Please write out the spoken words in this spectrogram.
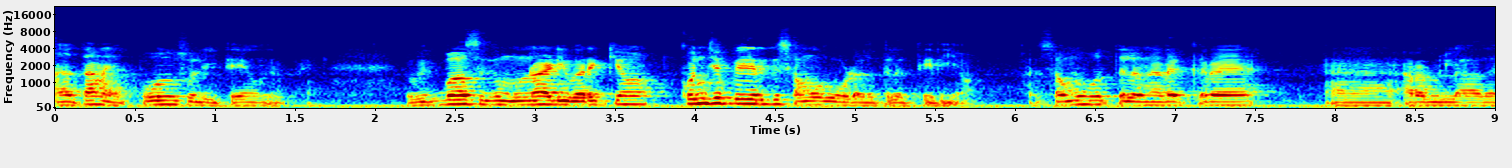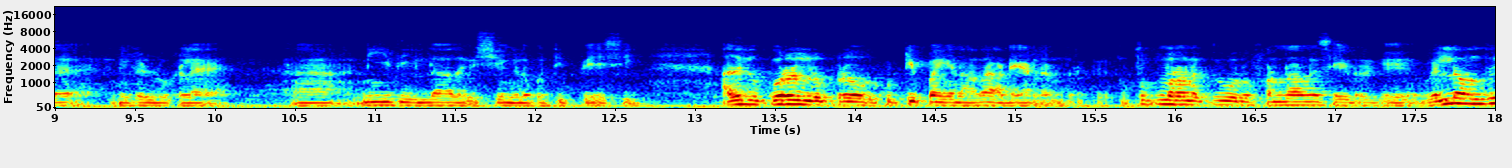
அதுதான் நான் எப்போதும் சொல்லிக்கிட்டே இருப்பேன். பிக் பாஸுக்கு முன்னாடி வரைக்கும் கொஞ்சம் பேருக்கு சமூக ஊடகத்தில் தெரியும். சமூகத்தில் நடக்கிற அறமில்லாத நிகழ்வுகளை நீதி இல்லாத விஷயங்களை பற்றி பேசி அதுக்கு குரல் இருக்கிற ஒரு குட்டி பையனாக தான் அடையாளம் இருந்திருக்கு. முத்துக்குமரனுக்கு ஒரு ஃபன்னான சைடு இருக்குது வெளில வந்து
